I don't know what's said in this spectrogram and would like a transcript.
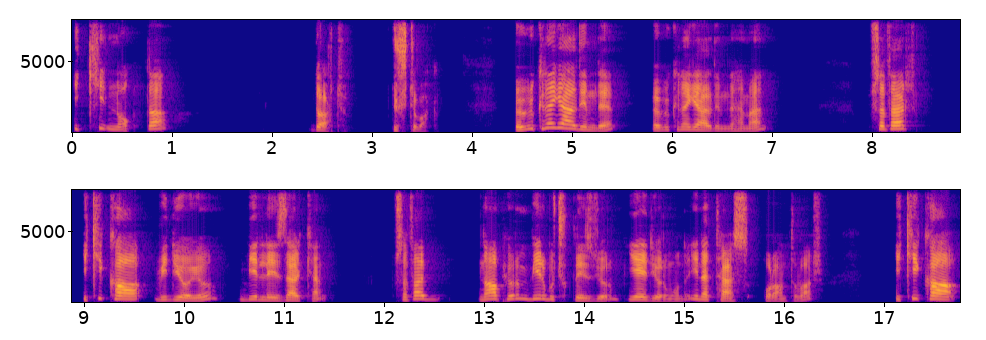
Tamam. 2.4 düştü bak. Öbürküne geldiğimde, öbürküne geldiğimde hemen bu sefer 2K videoyu 1 ile izlerken bu sefer ne yapıyorum? 1.5 ile izliyorum. Y diyorum onu. Yine ters orantı var. 2K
